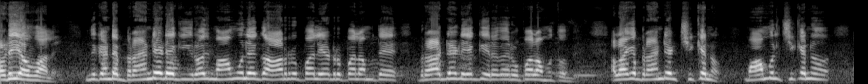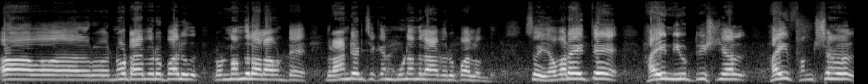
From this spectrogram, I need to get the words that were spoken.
రెడీ అవ్వాలి. ఎందుకంటే బ్రాండెడ్ ఎగ్ ఈరోజు మామూలు ఎగ్ ఆరు రూపాయలు ఏడు రూపాయలు అమ్మితే బ్రాండెడ్ ఎగ్ ఇరవై రూపాయలు అమ్ముతుంది. అలాగే బ్రాండెడ్ చికెన్ మామూలు చికెన్ నూట యాభై రూపాయలు రెండు వందలు అలా ఉంటే బ్రాండెడ్ చికెన్ మూడు వందల యాభై రూపాయలు ఉంది. సో ఎవరైతే high nutritional high functional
